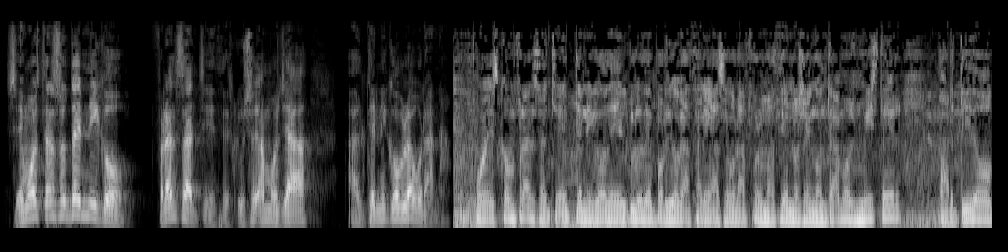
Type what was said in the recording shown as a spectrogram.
se muestra su técnico, Fran Sánchez. Escuchamos ya al técnico Blaurana. Pues con Fran Sánchez, técnico del Club Deportivo Cazalea Segura Formación, nos encontramos, mister. Partido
